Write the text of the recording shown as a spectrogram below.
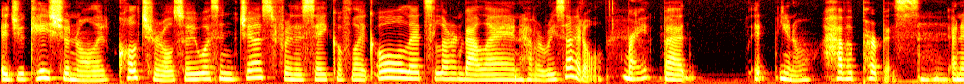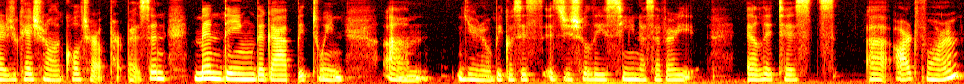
educational and cultural so it wasn't just for the sake of like oh let's learn ballet and have a recital right but it you know have a purpose mm-hmm. an educational and cultural purpose and mending the gap between um, you know because it's it's usually seen as a very elitist uh, art form.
